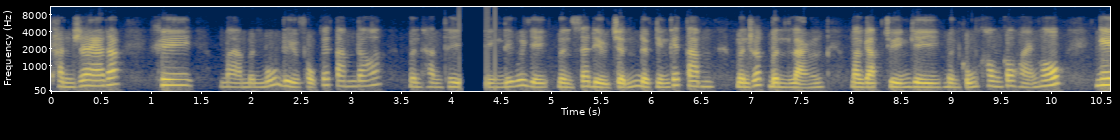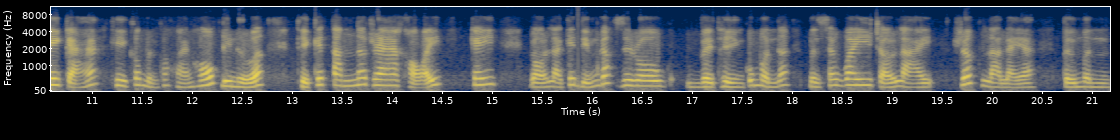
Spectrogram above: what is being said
thành ra đó khi mà mình muốn điều phục cái tâm đó mình hành thiền đi quý vị mình sẽ điều chỉnh được những cái tâm mình rất bình lặng. Mà gặp chuyện gì mình cũng không có hoảng hốt. Ngay cả khi có mình có hoảng hốt đi nữa thì cái tâm nó ra khỏi cái gọi là cái điểm gốc zero về thiền của mình đó mình sẽ quay trở lại rất là lẹ. Tự mình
